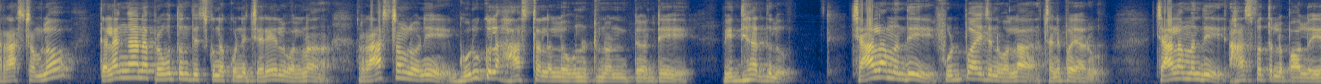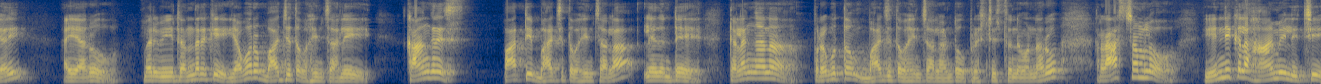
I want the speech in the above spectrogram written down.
రాష్ట్రంలో తెలంగాణ ప్రభుత్వం తీసుకున్న కొన్ని చర్యల వలన రాష్ట్రంలోని గురుకుల హాస్టళ్ళలో ఉన్నటువంటి విద్యార్థులు చాలామంది ఫుడ్ పాయిజన్ వల్ల చనిపోయారు. చాలామంది ఆసుపత్రుల పాలయ్యాయి అయ్యారు. మరి వీటందరికీ ఎవరు బాధ్యత వహించాలి? కాంగ్రెస్ పార్టీ బాధ్యత వహించాలా? లేదంటే తెలంగాణ ప్రభుత్వం బాధ్యత వహించాలా అంటూ ప్రశ్నిస్తూనే ఉన్నారు. రాష్ట్రంలో ఎన్నికల హామీలు ఇచ్చి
